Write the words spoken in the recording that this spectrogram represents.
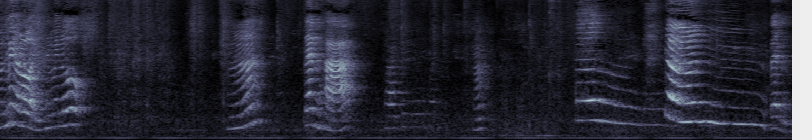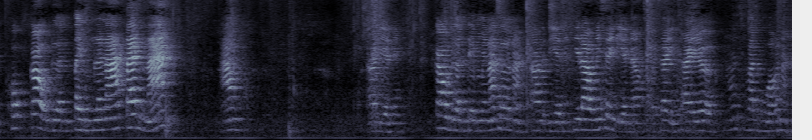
มันไม่อร่อยใช่ไหมลูกฮะเต้นขาฮะเต้นครบเก้าเดือนเต็มแล้วนะ เต้นนะ เอาอะเดียนนี่ เก้าเดือนเต็มเลยนะเธอน่ะอะเดียนนี่ที่เราไม่ใช่เดียนนะไปใช่อยู่ไทยเด้อเอาสวัสดหัวกันน่ะ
